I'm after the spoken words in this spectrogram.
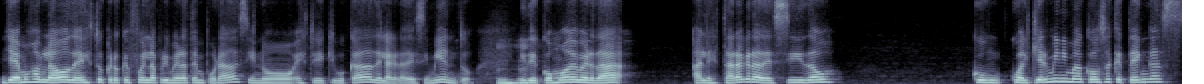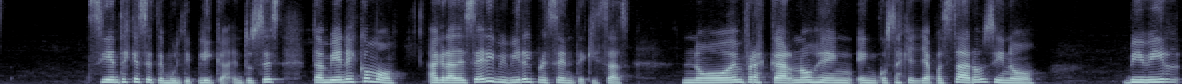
ya hemos hablado de esto, creo que fue en la primera temporada, si no estoy equivocada, del agradecimiento y de cómo de verdad al estar agradecido con cualquier mínima cosa que tengas, sientes que se te multiplica. Entonces, también es como agradecer y vivir el presente, quizás. No enfrascarnos en, en cosas que ya pasaron, sino vivir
